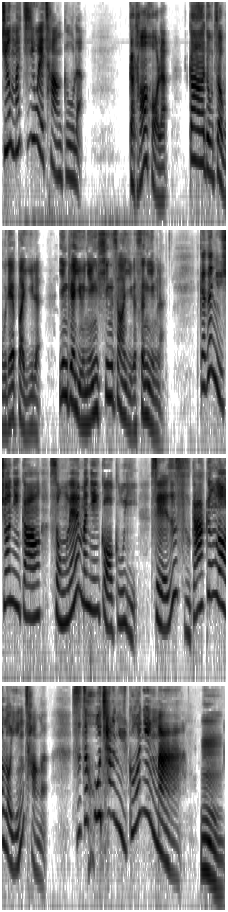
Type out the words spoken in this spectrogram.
就没机会唱歌了。搿趟好了，介大只舞台拨伊了，应该有人欣赏伊的声音了。搿个女小人讲，从来没人教过伊，侪是自家跟牢录音唱的，是只花腔女高音嘛。嗯，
